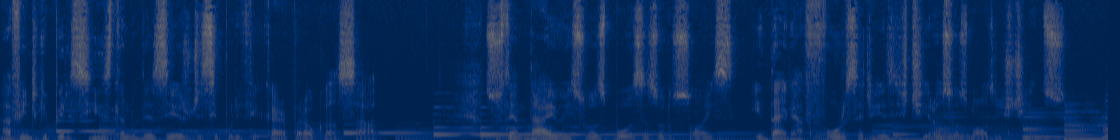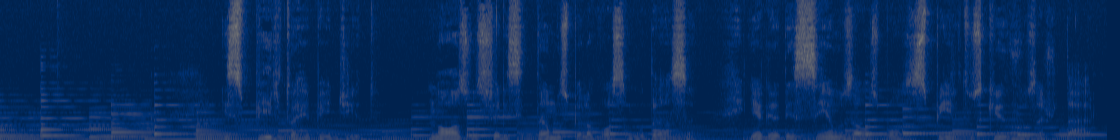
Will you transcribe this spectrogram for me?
a fim de que persista no desejo de se purificar para alcançá-lo. Sustentai-o em suas boas resoluções e dai-lhe a força de resistir aos seus maus instintos. Espírito arrependido, nós vos felicitamos pela vossa mudança e agradecemos aos bons espíritos que vos ajudaram.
